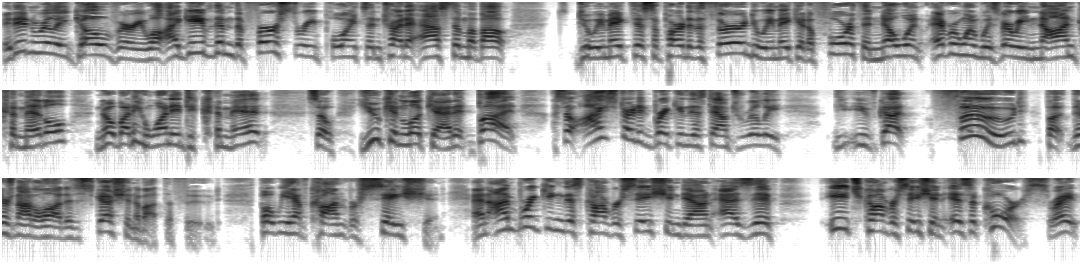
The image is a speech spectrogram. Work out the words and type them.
It didn't really go very well. I gave them the first three points and tried to ask them about, do we make this a part of the third? Do we make it a fourth? And no one, everyone was very non-committal. Nobody wanted to commit. So you can look at it. But so I started breaking this down to really, you've got food, but there's not a lot of discussion about the food, but we have conversation. And I'm breaking this conversation down as if each conversation is a course, right?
